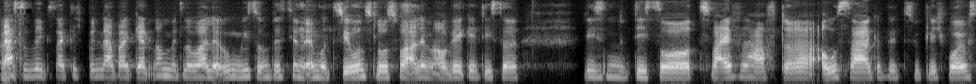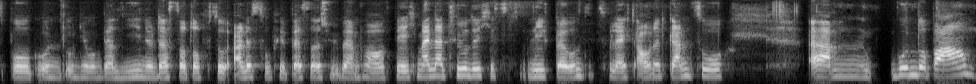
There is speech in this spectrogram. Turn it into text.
ja. Also wie gesagt, ich bin da bei Gentner mittlerweile irgendwie so ein bisschen emotionslos, vor allem auch wegen dieser, diesen, dieser zweifelhafte Aussage bezüglich Wolfsburg und Union Berlin und dass dort doch so alles so viel besser ist wie beim VfB. Ich meine, natürlich, es lief bei uns jetzt vielleicht auch nicht ganz so ähm, wunderbar,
